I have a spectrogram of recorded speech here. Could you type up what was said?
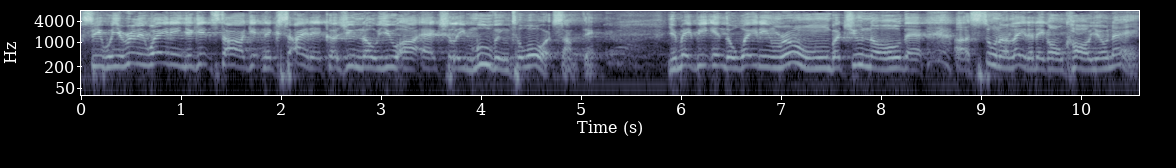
See, when you're really waiting, you get start getting excited because you know you are actually moving towards something. You may be in the waiting room, but you know that uh, sooner or later they're going to call your name.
